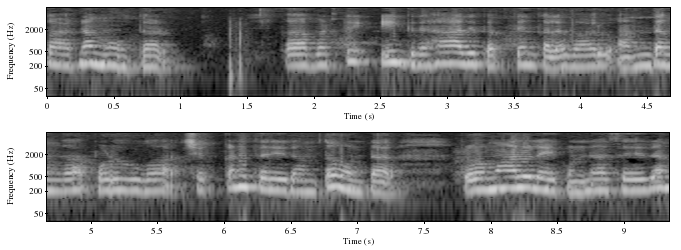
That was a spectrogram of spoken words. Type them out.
కారణమవుతాడు. కాబట్టి ఈ గ్రహాధిపత్యం కలవారు అందంగా పొడవుగా చక్కని శరీరంతో ఉంటారు. రోమాలు లేకుండా శరీరం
